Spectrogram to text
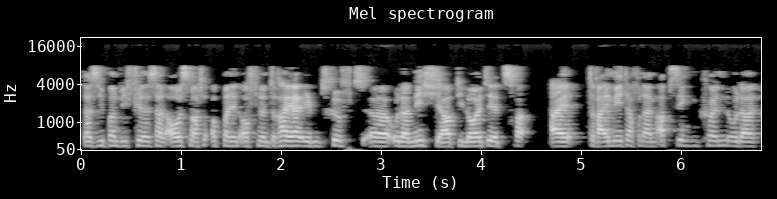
Da sieht man, wie viel es halt ausmacht, ob man den offenen Dreier eben trifft äh, oder nicht. Ja, ob die Leute jetzt zwei, drei Meter von einem absinken können oder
